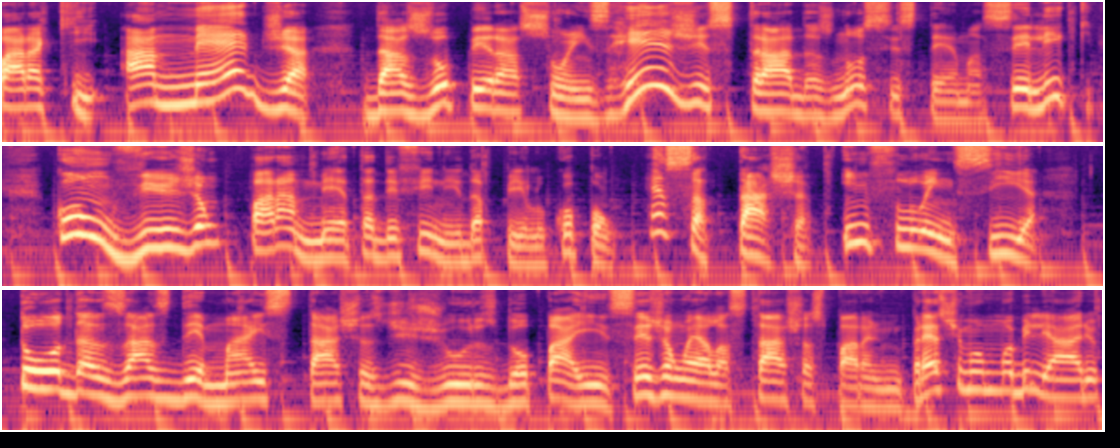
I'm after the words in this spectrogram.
para que a média das operações registradas no sistema Selic convirjam para a meta definida pelo Copom. Essa taxa influencia todas as demais taxas de juros do país, sejam elas taxas para empréstimo imobiliário,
